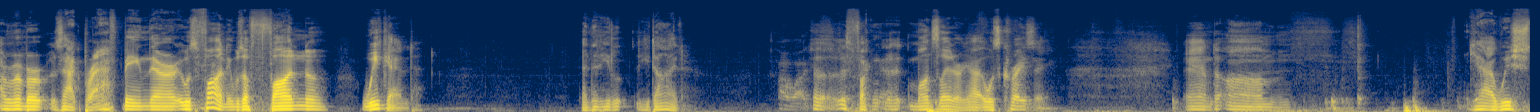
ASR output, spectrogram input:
I remember Zach Braff being there. It was fun. It was a fun weekend. And then he he died. Oh, wow. Uh, fucking uh, months later. Yeah, it was crazy. And um, yeah, I wish.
